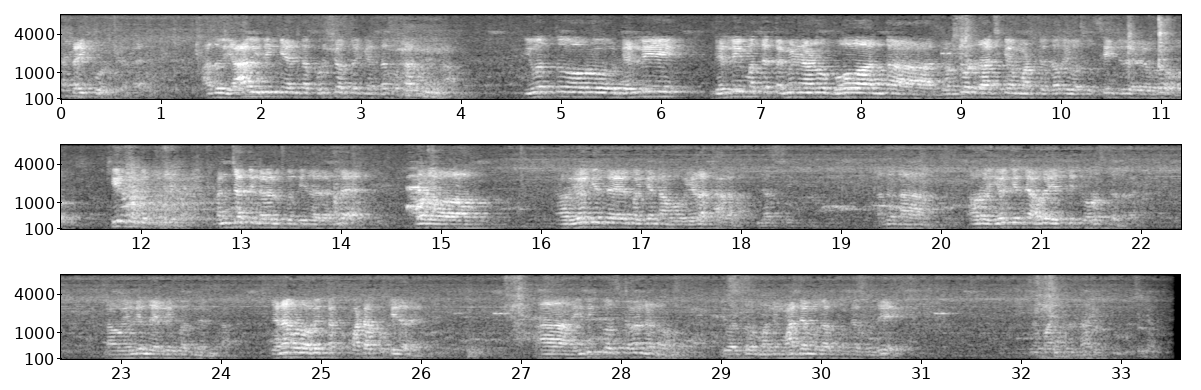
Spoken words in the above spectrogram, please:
ಸ್ಟ್ರೈಕ್ ಕೊಡ್ತಿದ್ದಾರೆ. ಅದು ಯಾವ ಇದಕ್ಕೆ ಅಂತ, ಪುರುಷೋತ್ತಕ್ಕೆ ಅಂತ ಗೊತ್ತಾಗ್ತಿಲ್ಲ ಇವತ್ತು ಅವರು ಡೆಲ್ಲಿ ಡೆಲ್ಲಿ ಮತ್ತೆ ತಮಿಳುನಾಡು, ಗೋವಾ ಅಂತ ದೊಡ್ಡ ದೊಡ್ಡ ರಾಜಕೀಯ ಮಾಡ್ತಿದ್ದಾರೆ. ಇವತ್ತು ಸೀಟ್ ಅವರು ಕೀಳ್ಮಟ್ಟಕ್ಕೆ ಬಂದಿದ್ದಾರೆ. ಪಂಚಾಯತಿ ಲೆವೆಲ್ ಬಂದಿದ್ದಾರೆ ಅಂದ್ರೆ ಅವರು ಅವ್ರ ಯೋಗ್ಯತೆ ಬಗ್ಗೆ ನಾವು ಹೇಳೋಕ್ಕಾಗಲ್ಲ, ಜಾಸ್ತಿ. ಅದನ್ನ ಅವರ ಯೋಗ್ಯತೆ ಅವರೇ ಎತ್ತಿ ತೋರಿಸ್ತಿದ್ದಾರೆ. ನಾವು ಎಲ್ಲಿಂದ ಎಲ್ಲಿಗೆ ಬಂದ್ವಿ ಅಂತ. ಜನಗಳು ಅವ್ರಿಗೆ ತಕ್ಕ ಪಾಠ ಕೊಟ್ಟಿದ್ದಾರೆ. ಇದಕ್ಕೋಸ್ಕರ ನಾನು ಇವತ್ತು ಮೊನ್ನೆ ಮಾಧ್ಯಮದ ಮುಂದೆ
